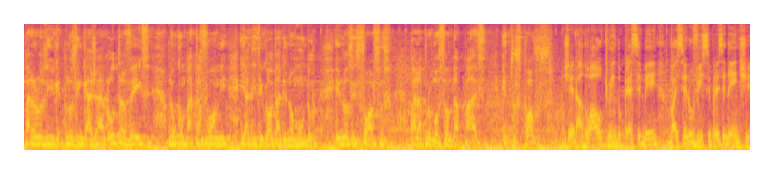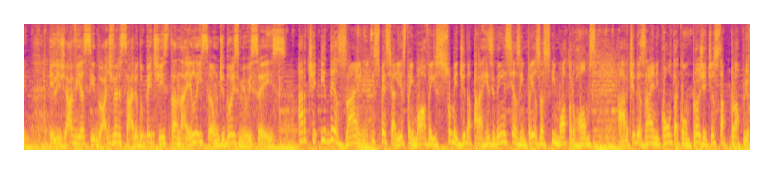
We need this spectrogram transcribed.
para nos, engajar outra vez no combate à fome e à desigualdade no mundo e nos esforços para a promoção da paz entre os povos. Geraldo Alckmin, do PSB, vai ser o vice-presidente. Ele já havia sido adversário do petista na eleição de 2006. Arte e design, especialista em móveis, sob medida para residências, empresas e motorhomes. A Arte e Design conta com projetista próprio.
